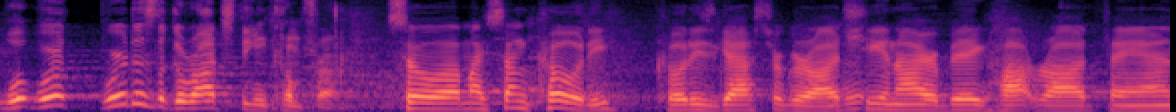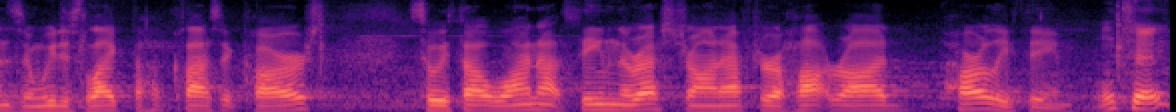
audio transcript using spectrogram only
where, where does the garage theme come from? So uh, my son Cody, Cody's Gastro Garage, Mm-hmm. he and I are big hot rod fans, and we just like the classic cars. So we thought, why not theme the restaurant after a hot rod Harley theme? Okay.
